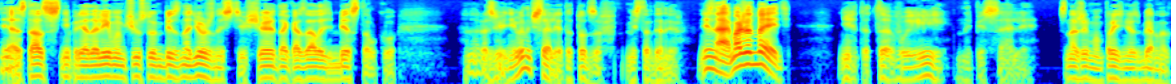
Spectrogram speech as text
Я остался с непреодолимым чувством безнадежности. Все это оказалось без толку. Разве не вы написали этот отзыв, мистер Денвер? — Не знаю, может быть. — Нет, это вы написали, — с нажимом произнес Бернард,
